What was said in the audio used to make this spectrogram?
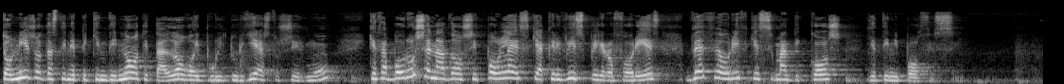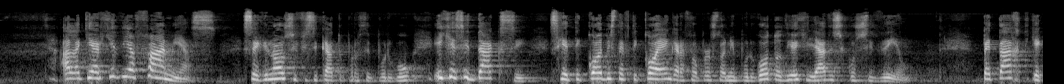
τονίζοντας την επικινδυνότητα λόγω υπολειτουργίας του σειρμού και θα μπορούσε να δώσει πολλές και ακριβείς πληροφορίες, δεν θεωρήθηκε σημαντικός για την υπόθεση. Αλλά και η αρχή διαφάνειας, σε γνώση φυσικά του Πρωθυπουργού, είχε συντάξει σχετικό εμπιστευτικό έγγραφο προς τον Υπουργό το 2022. Πετάχτηκε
